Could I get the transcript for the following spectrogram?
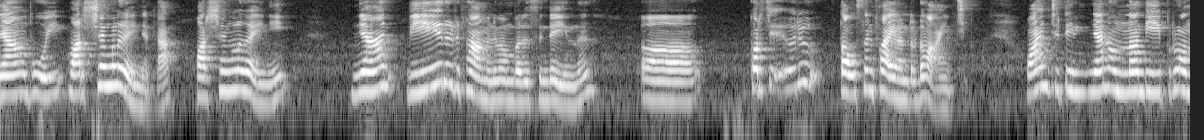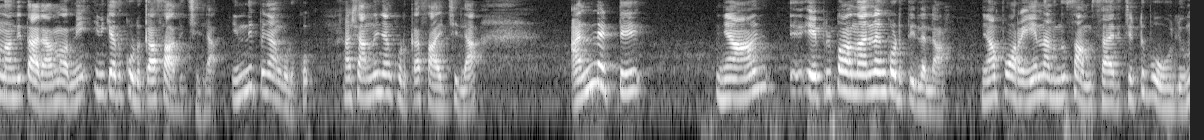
ഞാൻ പോയി. വർഷങ്ങൾ കഴിഞ്ഞിട്ടാ. വർഷങ്ങൾ കഴിഞ്ഞ് ഞാൻ വേറൊരു ഫാമിലി മെമ്പേഴ്സിന്റെ നിന്ന് കുറച്ച് ഒരു തൗസൻഡ് ഫൈവ് ഹൺഡ്രഡ് വാങ്ങിച്ചു. വാങ്ങിച്ചിട്ട് ഞാൻ ഒന്നാം തീയതി ഏപ്രിൽ ഒന്നാം തീയതി തരാമെന്ന് പറഞ്ഞ് എനിക്കത് കൊടുക്കാൻ സാധിച്ചില്ല. ഇന്നിപ്പോൾ ഞാൻ കൊടുക്കും. പക്ഷെ അന്ന് ഞാൻ കൊടുക്കാൻ സാധിച്ചില്ല. എന്നിട്ട് ഞാൻ ഏപ്രിൽ പതിനാലിന് ഞാൻ കൊടുത്തില്ലല്ലോ. ഞാൻ പുറകെ നടന്ന് സംസാരിച്ചിട്ട് പോലും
